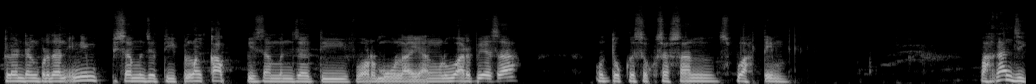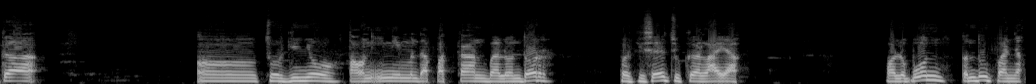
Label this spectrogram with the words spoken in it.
gelandang bertahan ini bisa menjadi pelengkap, bisa menjadi formula yang luar biasa untuk kesuksesan sebuah tim. Bahkan jika uh, Jorginho tahun ini mendapatkan Ballon d'Or, bagi saya juga layak. Walaupun tentu banyak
